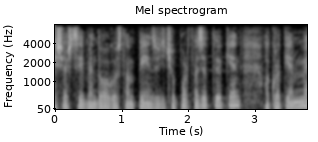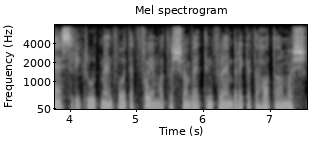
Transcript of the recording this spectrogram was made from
SSC-ben dolgoztam pénzügyi csoportvezetőként, akkor ott ilyen mass recruitment volt, tehát folyamatosan vettünk fel embereket a hatalmas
